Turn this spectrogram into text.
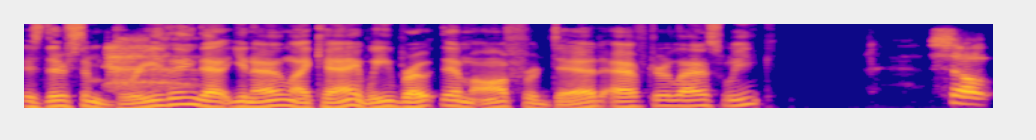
is there some breathing that, you know, like, hey, we wrote them off for dead after last week? So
